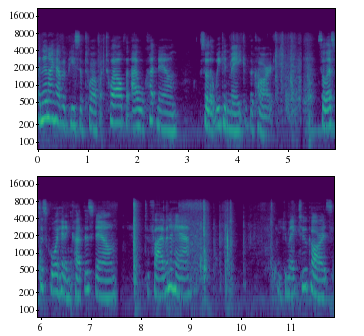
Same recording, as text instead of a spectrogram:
And then I have a piece of 12 by 12 that I will cut down so that we can make the card. So let's just go ahead and cut this down to five and a half. You can make two cards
